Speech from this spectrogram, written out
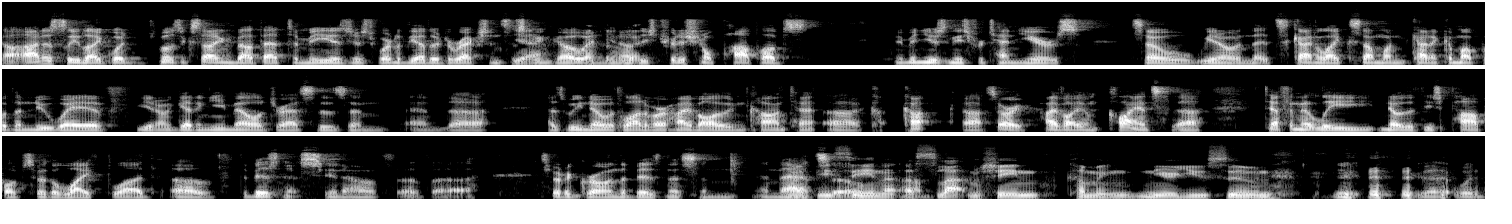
uh, honestly, like what's most exciting about that to me is just what are the other directions this yeah, can go. And you know, these traditional pop-ups, we've been using these for ten years. So you know, and it's kind of like someone kind of come up with a new way of you know getting email addresses, and and uh, as we know with a lot of our high volume content, uh, co- uh, sorry, high volume clients, uh, definitely know that these pop ups are the lifeblood of the business. You know, of, of uh, sort of growing the business and and that. Might be so, seeing a, um, slot machine coming near you soon. that would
